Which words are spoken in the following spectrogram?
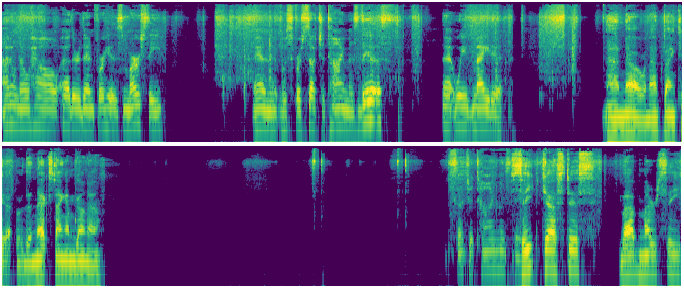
I don't know how, other than for his mercy, and it was for such a time as this that we've made it. I know, and I think the next thing I'm gonna Such a time as this. seek justice, love mercy,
